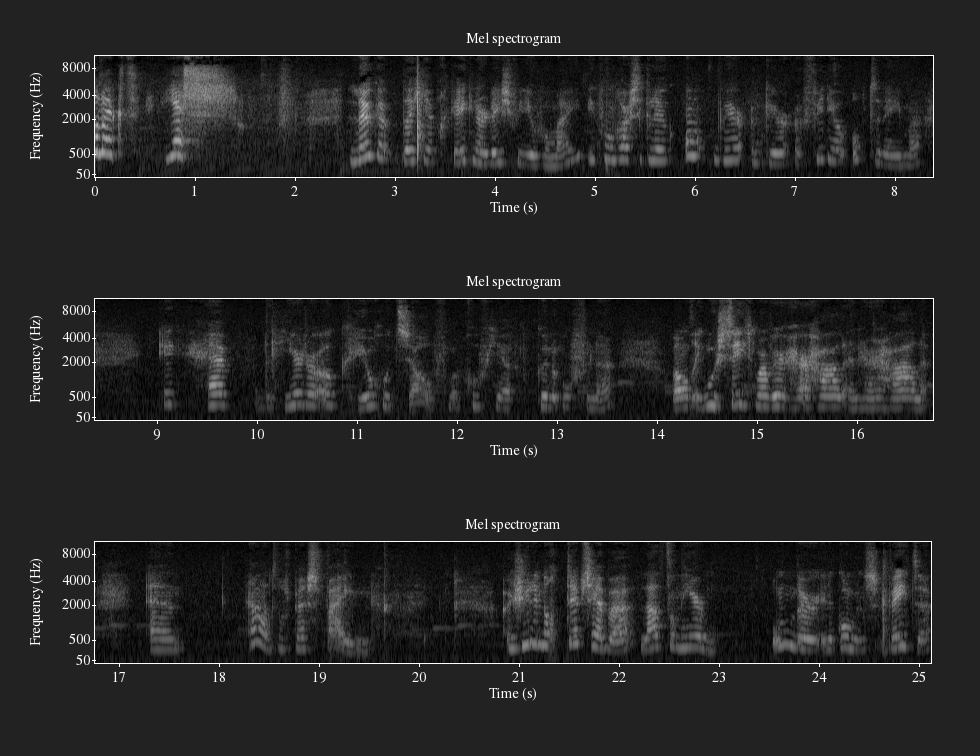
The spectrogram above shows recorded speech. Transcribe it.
gelukt. Yes! Leuk dat je hebt gekeken naar deze video van mij. Ik vond het hartstikke leuk om weer een keer een video op te nemen. Ik heb hierdoor ook heel goed zelf mijn proefje kunnen oefenen. Want ik moest steeds maar weer herhalen en herhalen. En ja, het was best fijn. Als jullie nog tips hebben, laat het dan hier onder in de comments weten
